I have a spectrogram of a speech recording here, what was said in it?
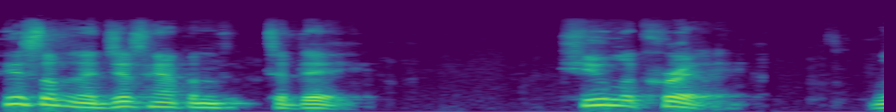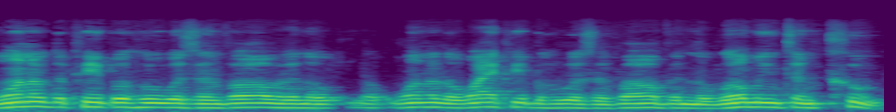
Here's something that just happened today. Hugh MacRae, one of the people who was involved in the, one of the white people who was involved in the Wilmington coup.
